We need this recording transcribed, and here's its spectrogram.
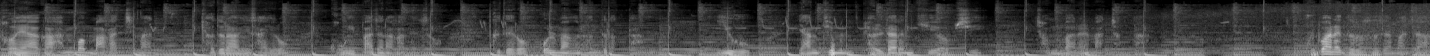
더헤아가 한 번 막았지만 겨드랑이 사이로 공이 빠져나가면서 그대로 골망을 흔들었다. 이후 양 팀은 별다른 기회 없이 전반을 마쳤다. 후반에 들어서자마자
